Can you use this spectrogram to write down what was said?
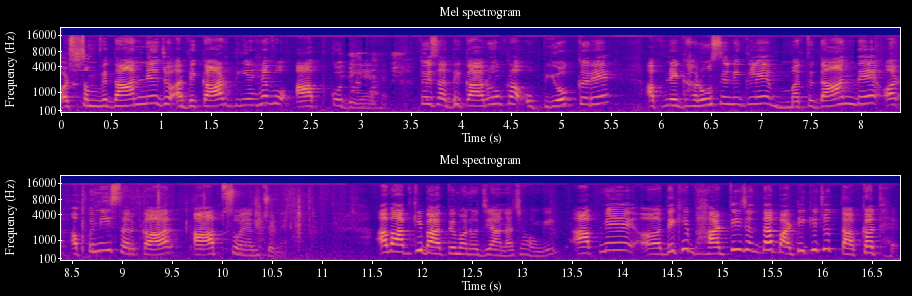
और संविधान ने जो अधिकार दिए हैं, वो आपको दिए हैं। तो इस अधिकारों का उपयोग करें अपने घरों से निकलें, मतदान दें और अपनी सरकार आप स्वयं चुनें। अब आपकी बात पे मनोज जी आना चाहूँगी। आपने देखिए, भारतीय जनता पार्टी की जो ताकत है,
